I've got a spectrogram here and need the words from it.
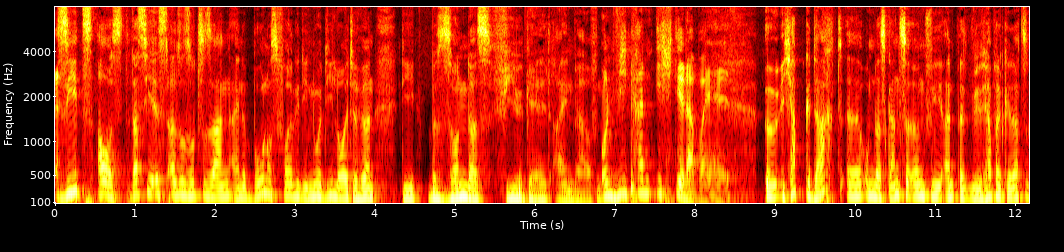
sieht's aus. Das hier ist also sozusagen eine Bonusfolge, die nur die Leute hören, die besonders viel Geld einwerfen. Und wie kann ich dir dabei helfen? Äh, ich habe gedacht, äh, um das Ganze irgendwie, an, ich habe halt gedacht,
